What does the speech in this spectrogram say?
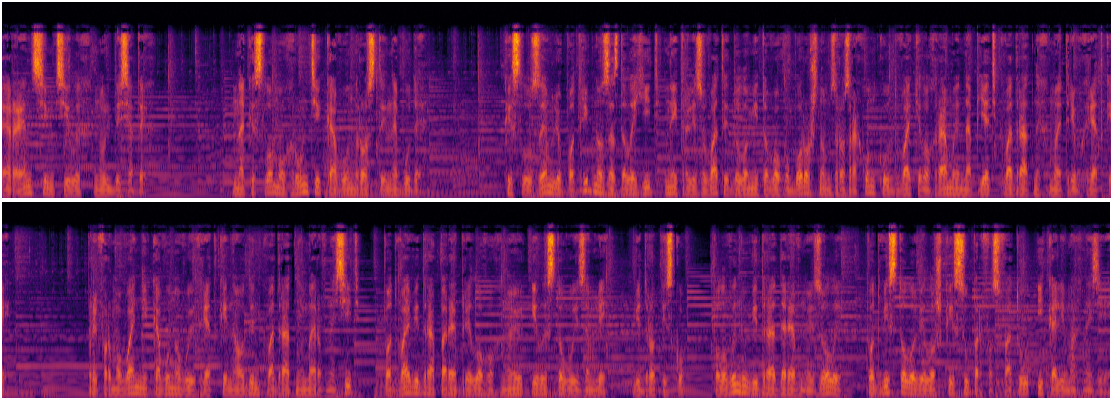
РН 7,0. На кислому ґрунті кавун рости не буде. Кислу землю потрібно заздалегідь нейтралізувати доломітового борошном з розрахунку 2 кг на 5 квадратних метрів грядки. При формуванні кавунової грядки на 1 квадратний мер внесіть по 2 відра перепрілого гною і листової землі, відро піску, половину відра деревної золи, по 2 столові ложки суперфосфату і калімагнезії.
